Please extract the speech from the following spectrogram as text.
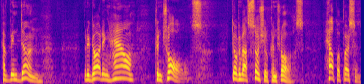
have been done regarding how controls, talking about social controls, help a person.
